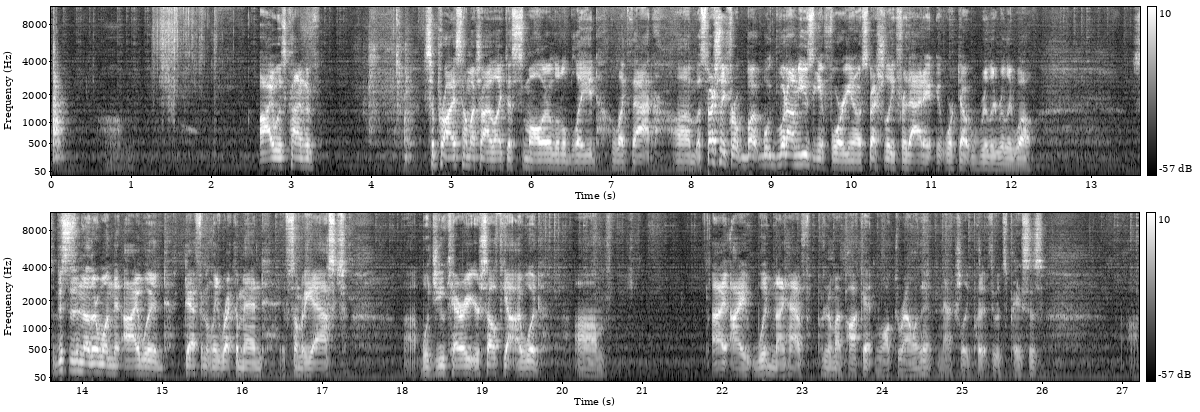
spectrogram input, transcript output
Um, I was kind of surprised how much I liked a smaller little blade like that, um, especially for but what I'm using it for. You know, especially for that, it, it worked out really, really well. So this is another one that I would definitely recommend if somebody asked. Uh, would you carry it yourself? Yeah, I would. Um, I, I would and I have put it in my pocket and walked around with it and actually put it through its paces. Um,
